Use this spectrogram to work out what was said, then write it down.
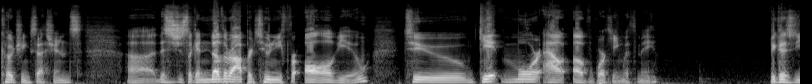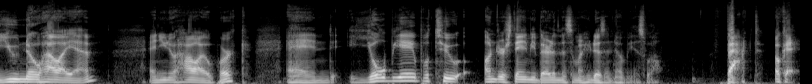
coaching sessions. Uh, this is just like another opportunity for all of you to get more out of working with me because you know how I am and you know how I work, and you'll be able to understand me better than someone who doesn't know me as well. Fact. Okay,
